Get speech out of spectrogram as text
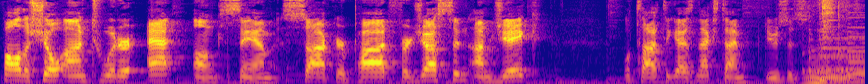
Follow the show on Twitter at Unc Sam Soccer Pod. For Justin, I'm Jake. We'll talk to you guys next time. Deuces.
